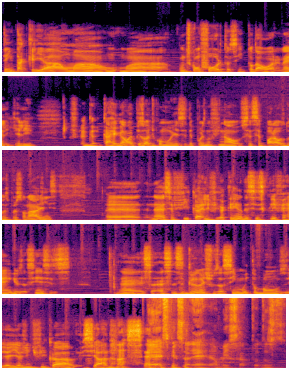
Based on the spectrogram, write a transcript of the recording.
tentar criar uma, uma um desconforto, assim, toda hora, né? Ele, ele carregar um episódio como esse, depois no final você separar os dois personagens, é, né? Você fica, ele fica criando esses cliffhangers, assim, esses né, esses ganchos assim muito bons e aí a gente fica viciado na série. É, esqueça, é realmente, sabe? Todos,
